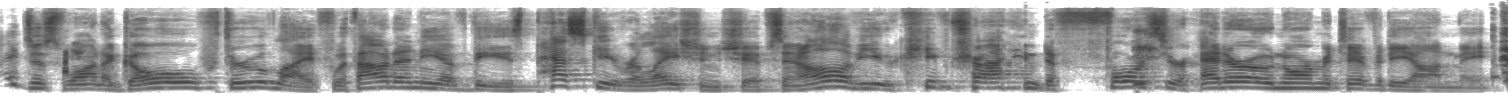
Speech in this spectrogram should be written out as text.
I just want to go through life without any of these pesky relationships, and all of you keep trying to force your heteronormativity on me.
